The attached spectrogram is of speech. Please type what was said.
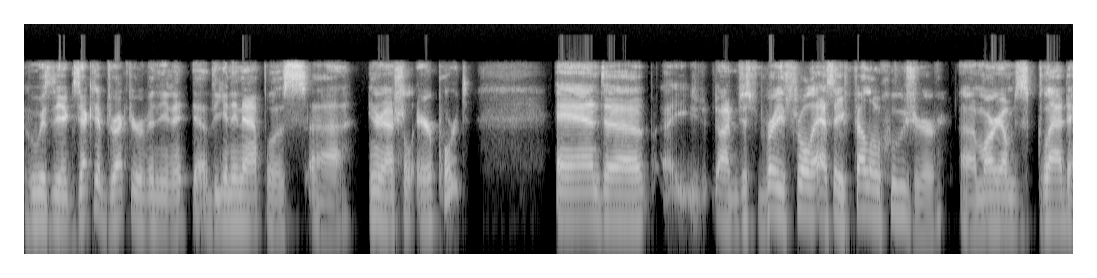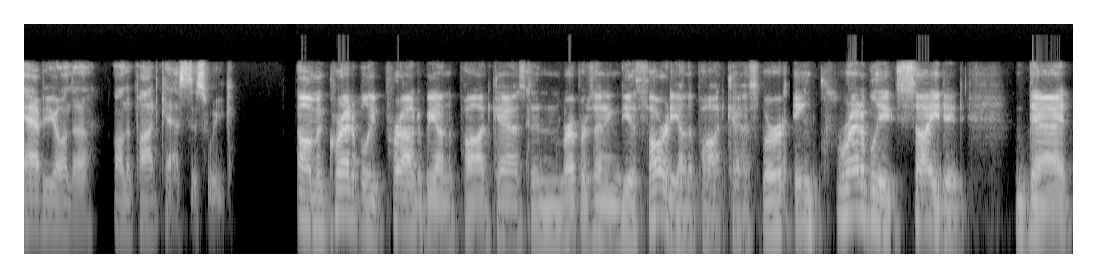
who is the executive director of Indiana, uh, the Indianapolis uh, International Airport. And uh, I'm just very thrilled as a fellow Hoosier, uh, Mario. I'm just glad to have you on the on the podcast this week. I'm incredibly proud to be on the podcast and representing the authority on the podcast. We're incredibly excited that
